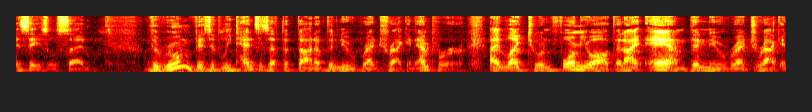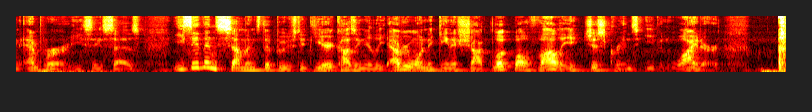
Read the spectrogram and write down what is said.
Azazel said. The room visibly tenses at the thought of the new Red Dragon Emperor. I'd like to inform you all that I am the new Red Dragon Emperor, Issei says. Issei then summons the boosted gear, causing nearly everyone to gain a shocked look, while Vali just grins even wider.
